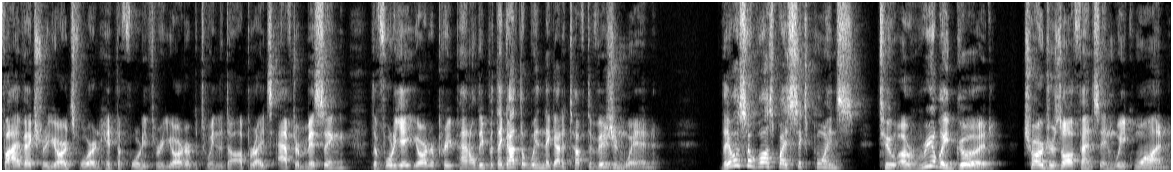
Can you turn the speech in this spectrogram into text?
five extra yards for and hit the 43 yarder between the uprights after missing the 48 yarder pre penalty. But they got the win, they got a tough division win. They also lost by six points to a really good Chargers offense in week one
